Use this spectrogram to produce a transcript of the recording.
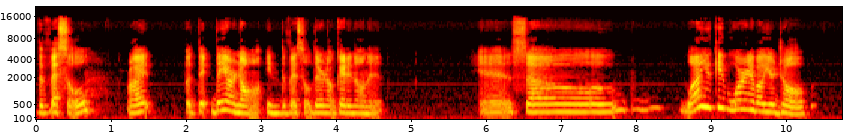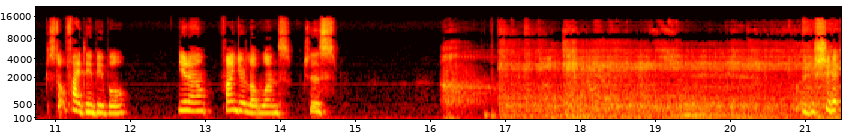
the vessel, right? But they, they are not in the vessel. They're not getting on it. And so, why you keep worrying about your job? Stop fighting people. You know, find your loved ones. Just Holy shit.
